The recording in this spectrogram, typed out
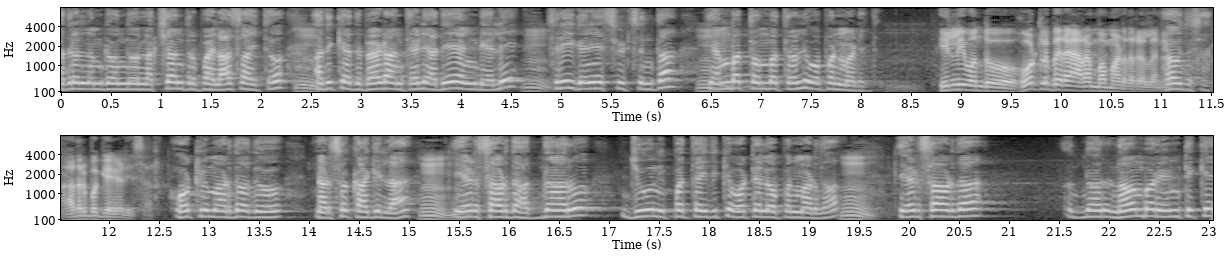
ಅದ್ರಲ್ಲಿ ನಮಗೆ ಒಂದು ಲಕ್ಷಾಂತರ ರೂಪಾಯಿ ಲಾಸ್ ಆಯಿತು. ಅದಕ್ಕೆ ಅದು ಬೇಡ ಅಂತ ಹೇಳಿ ಅದೇ ಅಂಗಡಿಯಲ್ಲಿ ಶ್ರೀ ಗಣೇಶ್ ಸ್ವೀಟ್ಸ್ ಅಂತ ಎಂಬತ್ತೊಂಬತ್ತರಲ್ಲಿ ಓಪನ್ ಮಾಡಿದ್ದು. ಇಲ್ಲಿ ಒಂದು ಹೋಟ್ಲ್ ಬೇರೆ ಆರಂಭ ಮಾಡಿದ್ರಲ್ಲ ಹೌದು ಸರ್. ಅದ್ರ ಬಗ್ಗೆ ಹೇಳಿ ಸರ್. ಹೋಟ್ಲ್ ಮಾಡಿದ್ರು ಅದು ನಡ್ಸೋಕ್ಕಾಗಿಲ್ಲ. ಎರಡು ಸಾವಿರದ ಹದಿನಾರು ಜೂನ್ ಇಪ್ಪತ್ತೈದಕ್ಕೆ ಹೋಟೆಲ್ ಓಪನ್ ಮಾಡ್ದು. ಎರಡು ಸಾವಿರದ ಹದಿನಾರು ನವೆಂಬರ್ ಎಂಟಕ್ಕೆ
